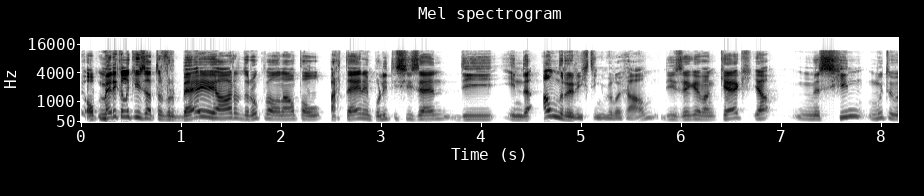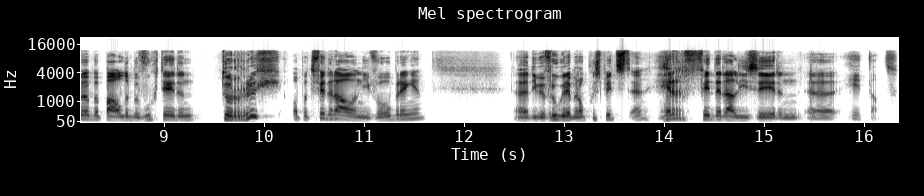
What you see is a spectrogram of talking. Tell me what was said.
Opmerkelijk is dat er voorbije jaren er ook wel een aantal partijen en politici zijn die in de andere richting willen gaan. Die zeggen van kijk, ja, misschien moeten we bepaalde bevoegdheden terug op het federale niveau brengen, eh, die we vroeger hebben opgesplitst. Herfederaliseren eh, heet dat.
